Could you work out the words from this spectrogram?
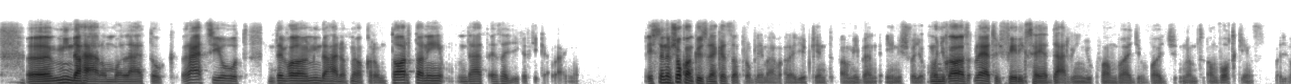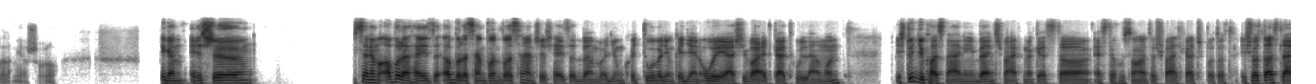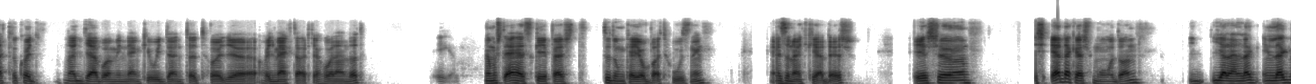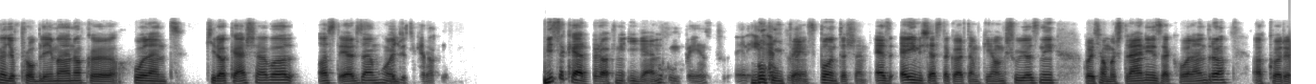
Mind a háromban látok rációt, de valami mind a háromot meg akarom tartani, de hát ez egyiket ki kell vágnom. És szerintem sokan küzdenek ezzel a problémával egyébként, amiben én is vagyok. Mondjuk az, lehet, hogy Félix helyett Darwinjuk van, vagy, vagy nem tudom, Watkins, vagy valami hasonló. Igen, és ö, szerintem abból a, helyzet, abból a szempontból szerencsés helyzetben vagyunk, hogy túl vagyunk egy ilyen óriási wildcard hullámon, és tudjuk használni benchmarknak ezt a, ezt a 26-os wildcard csapatot. És ott azt láttuk, hogy nagyjából mindenki úgy döntött, hogy, hogy megtartja Hollandot, igen. Na most ehhez képest tudunk-e jobbat húzni? Ez a nagy kérdés. És, és érdekes módon jelenleg én legnagyobb problémának Holland kirakásával azt érzem, hogy... Hogy vissza kell rakni. Vissza kell rakni, igen. Bukunk pénzt. Én, én Bukunk pénzt, pontosan. Ez, én is ezt akartam kihangsúlyozni, hogy ha most ránézek Hollandra, akkor,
